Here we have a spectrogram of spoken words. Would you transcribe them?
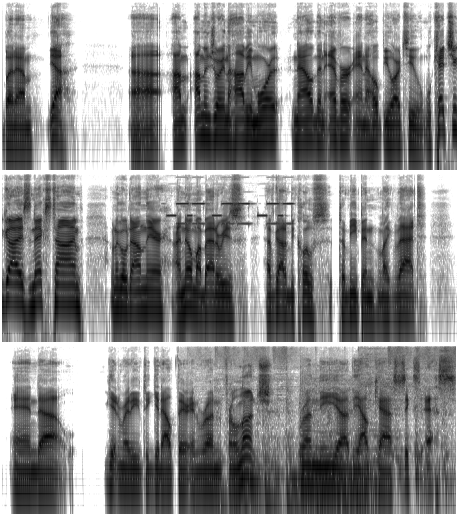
But um, yeah, uh, I'm I'm enjoying the hobby more now than ever, and I hope you are too. We'll catch you guys next time. I'm gonna go down there. I know my batteries have got to be close to beeping like that, and uh, getting ready to get out there and run for lunch. Run the uh, the Outcast 6S.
